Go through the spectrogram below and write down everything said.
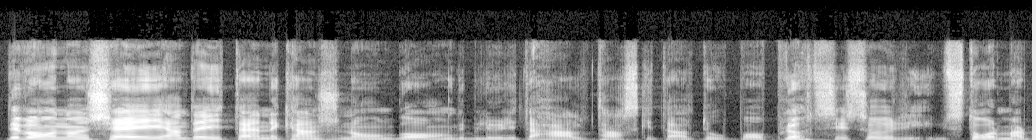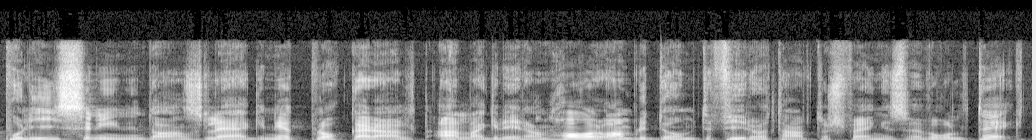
Det var någon tjej, han dejtade henne kanske någon gång, det blev lite halvtaskigt alltihopa och plötsligt så stormar polisen in i hans lägenhet, plockar allt, alla grejer han har och han blir dömd till fyra och ett halvt års fängelse för våldtäkt.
